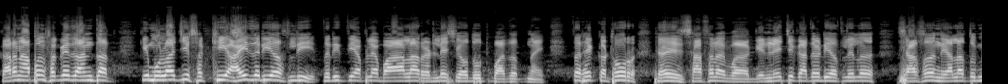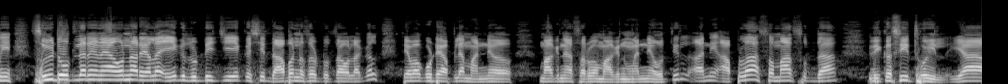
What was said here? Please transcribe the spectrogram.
कारण आपण सगळे जाणतात की मुलाची सख्खी आई जरी असली तरी ती आपल्या बाळाला रडल्याशिवाय दूध पाजत नाही. तर हे कठोर हे शासन गेंड्याची कातडी असलेलं शासन याला तुम्ही स्वीट ओतल्याने नाही होणार याला एकजुटीची एक अशी दाबण असं टोचावं लागेल तेव्हा कुठे आपल्या मान्य मागण्या सर्व माग मान्य होतील आणि आपला समाजसुद्धा विकसित होईल. या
